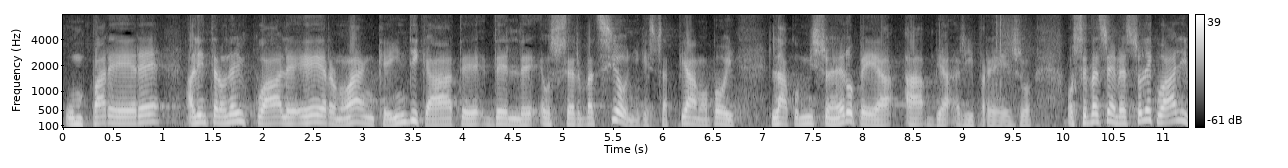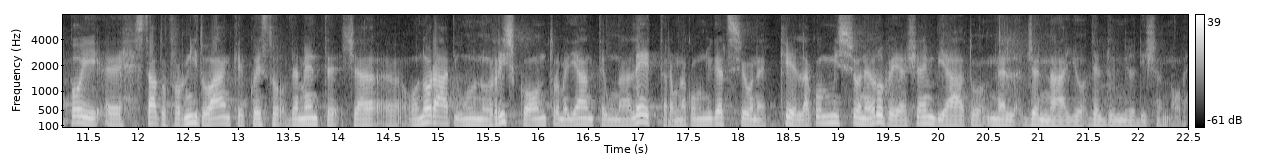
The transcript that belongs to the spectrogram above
un parere all'interno del quale erano anche indicate delle osservazioni che sappiamo poi la Commissione europea abbia ripreso. Osservazioni verso le quali poi è stato fornito anche, questo ovviamente ci ha eh, onorati, un riscontro mediante una lettera, una comunicazione che la Commissione europea ci ha inviato nel gennaio del 2019.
